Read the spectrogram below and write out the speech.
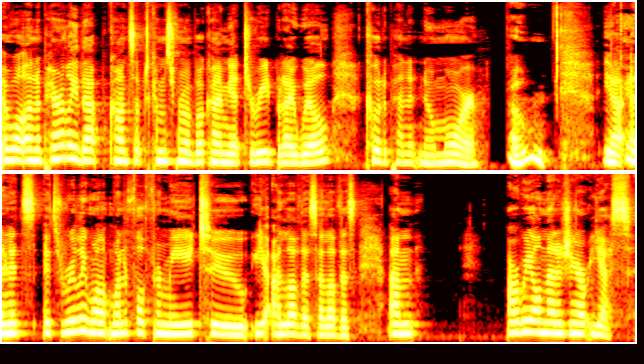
Well, and apparently that concept comes from a book I'm yet to read, but I will. Codependent No More. Oh, Yeah, Okay. and it's it's really wonderful for me to. Yeah, I love this. I love this. Um, are we all managing our? Yes,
